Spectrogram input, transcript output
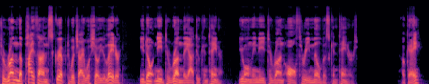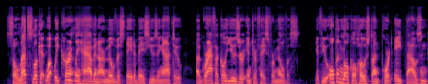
To run the Python script, which I will show you later, you don't need to run the Attu container. You only need to run all three Milvus containers. Okay, so let's look at what we currently have in our Milvus database using Attu, a graphical user interface for Milvus. If you open localhost on port 8000,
